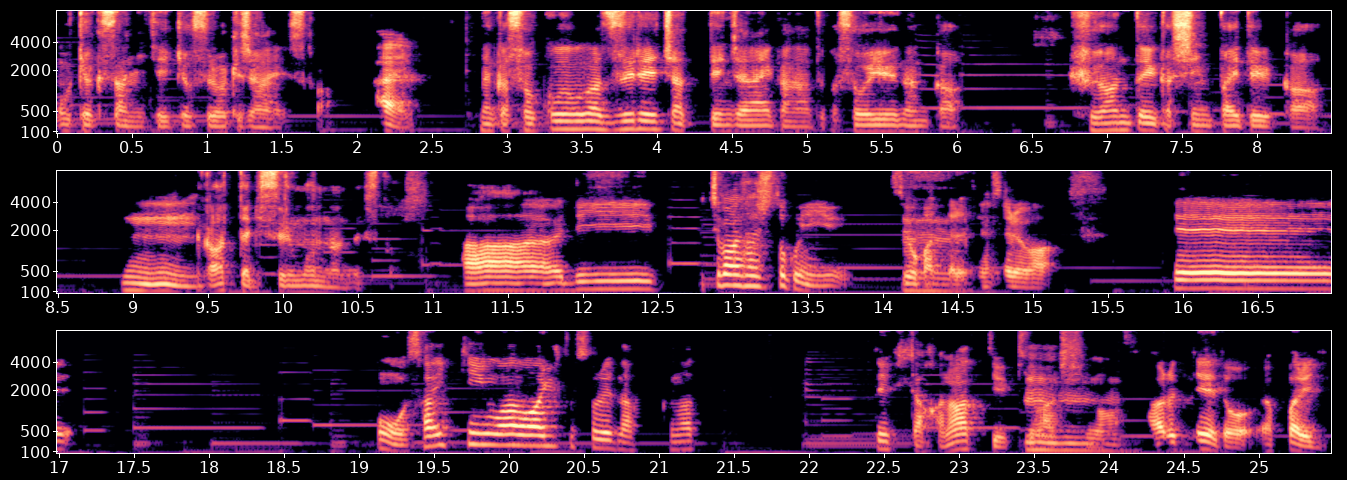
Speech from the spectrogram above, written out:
お客さんに提供するわけじゃないですか。はい。なんかそこがずれちゃってんじゃないかなとか、そういうなんか不安というか心配というか、うんうんなん。かあったりするもんなんですか？あり、一番最初特に強かったですね、それは。で、もう最近は割とそれなくなってきたかなっていう気がします。ある程度、やっぱり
